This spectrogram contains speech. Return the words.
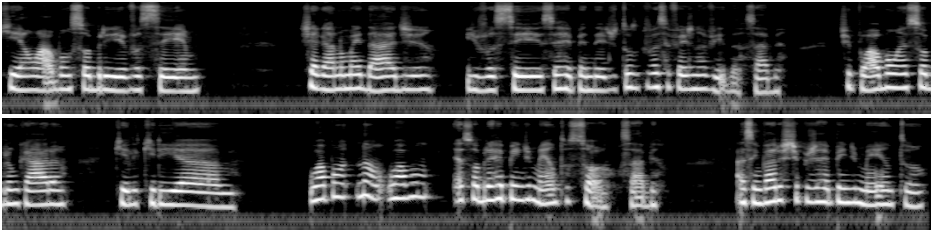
que é um álbum sobre você chegar numa idade e você se arrepender de tudo que você fez na vida, sabe? Tipo, o álbum é sobre um cara que ele queria. O álbum. Não, o álbum é sobre arrependimento só, sabe? Assim, vários tipos de arrependimento.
